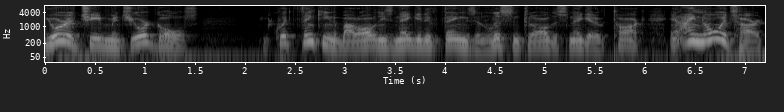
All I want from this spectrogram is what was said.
your achievements, your goals, and quit thinking about all these negative things and listen to all this negative talk. And I know it's hard.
